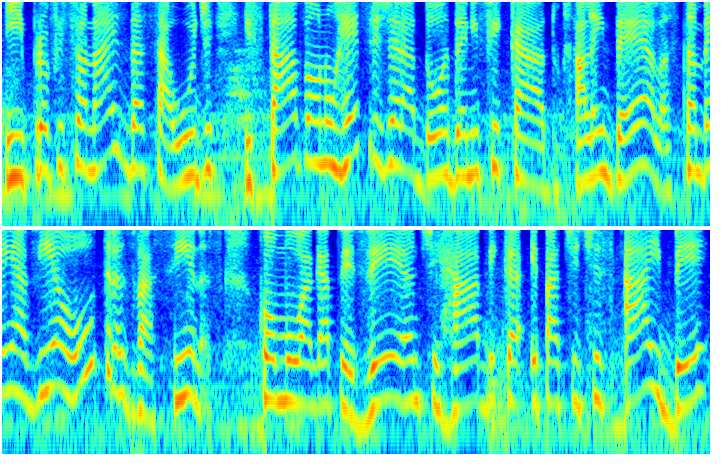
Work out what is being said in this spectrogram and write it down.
e profissionais da saúde estavam no refrigerador danificado. Além delas, também havia outras vacinas, como HPV, antirrábica, hepatites A e B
